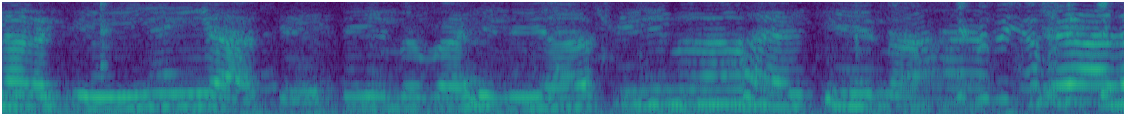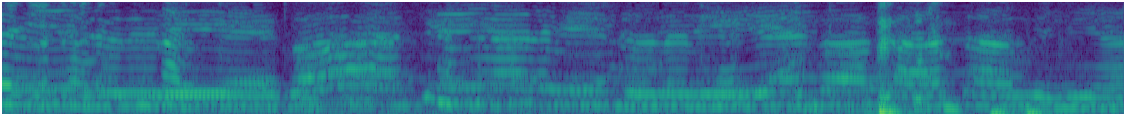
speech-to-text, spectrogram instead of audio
लड़की जी आके तीन बहिलिया तीन है छिना अलगी दुलरी एगो आके अलगी दुलरी एगो कासा मिलिया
